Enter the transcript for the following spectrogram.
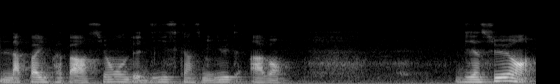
n'a pas une préparation de 10-15 minutes avant. Bien sûr,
